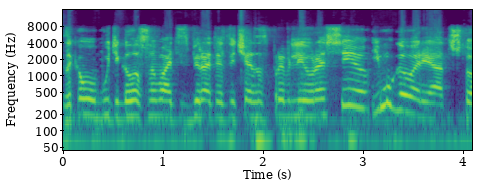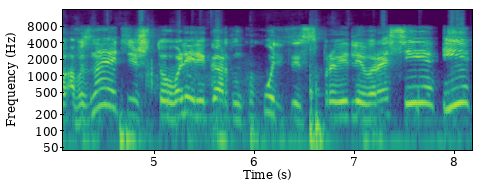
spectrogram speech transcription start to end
за кого будете голосовать, избиратель отвечает за «Справедливую Россию», ему говорят, что «А вы знаете, что Валерий Гартунг уходит из «Справедливой России», и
